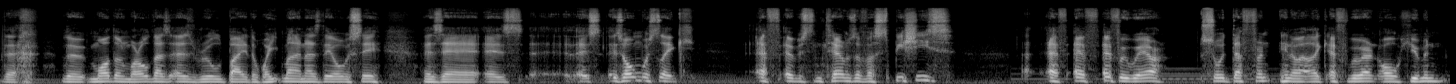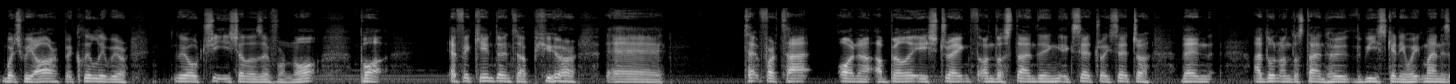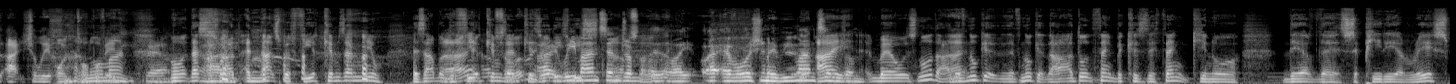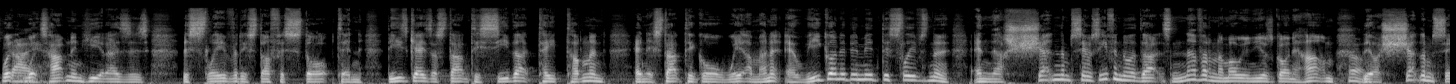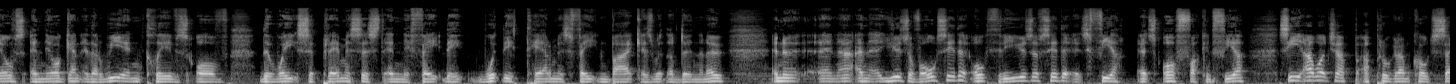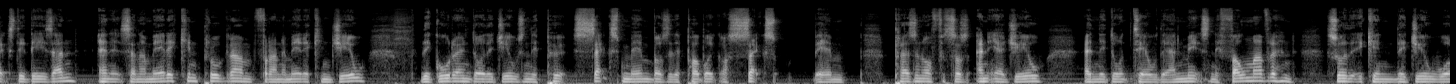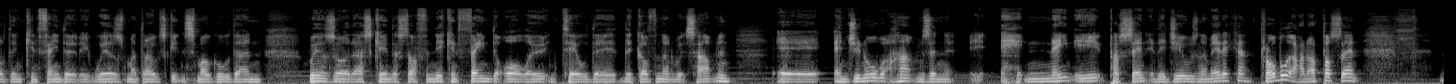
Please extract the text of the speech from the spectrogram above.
the the modern world as it is ruled by the white man as they always say is uh, is it's, it's almost like if it was in terms of a species if if if we were so different, you know, like if we weren't all human, which we are, but clearly we're we all treat each other as if we're not. But if it came down to a pure uh, tit for tat on ability, strength, understanding, etc., etc., then I don't understand how the wee skinny white man is actually on top no, of man. him. Yeah. Oh, this is Aye. what, and that's where fear comes in, Neil. Is that where the fear comes in? absolutely. all Aye, these wee man syndrome, absolutely. uh, like uh, evolutionary wee man Aye, syndrome. well, it's not that Aye. they've not get they've not get that. I don't think because they think you know they're the superior race. What what's happening here is is the slavery stuff is stopped, and these guys are starting to see that tide turning, and they start to go, wait a minute, are we going to be made the slaves now? And they're shitting themselves, even though that's never in a million years going to happen. Oh. They all shit themselves, and they all get into their wee enclaves of the white supremacist, and they fight. They what they term as fighting back is what they're doing now, and uh, and uh, and yous have all said it. All three yous have said it. It's fear. It's all fucking fear. See, I watch a, a program called Sixty Days In, and it's an American program for an American jail. They go around all the jails and they put six members of the public or six um, prison officers into a jail and they don't tell the inmates and they film everything so that can the jail warden can find out right, where's my drugs getting smuggled in? Where's all this kind of stuff? And they can find it all out and tell the, the governor what's happening. Uh, and you know what happens in eh, 98% of the jails in America? Probably 100%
